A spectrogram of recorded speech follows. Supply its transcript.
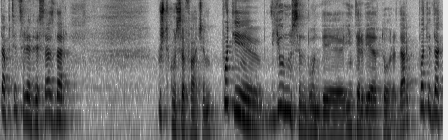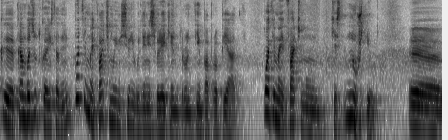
Da, puteți să le adresați, dar nu știu cum să facem. Poate, eu nu sunt bun de interviator, dar poate dacă, că am văzut că există, poate mai facem o emisiune cu Denis Ureche într-un timp apropiat. Poate mai facem o chestie, nu știu. Uh,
